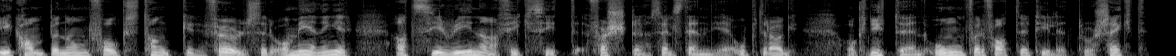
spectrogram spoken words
i kampen om folks tanker, følelser og meninger at Serena fikk sitt første selvstendige oppdrag, å knytte en ung forfatter til et prosjekt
